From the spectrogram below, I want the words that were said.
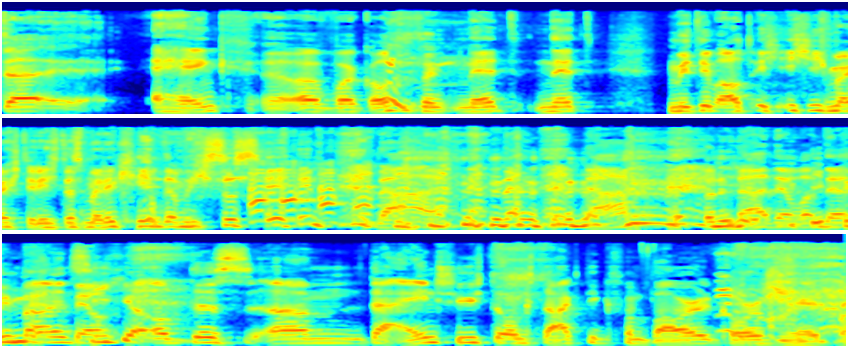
Äh, Hank äh, war Gott sei Dank nicht, nicht mit dem Auto. Ich, ich, ich möchte nicht, dass meine Kinder mich so sehen. nein, nein, nein, nein, der war Ich der, bin mir nicht der, sicher, ob das ähm, der Einschüchterungstaktik von Paul geholfen hätte.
